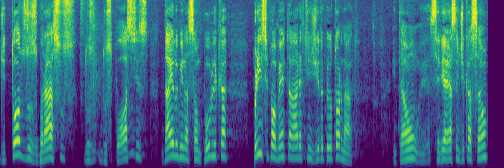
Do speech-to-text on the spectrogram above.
de todos os braços dos, dos postes da iluminação pública principalmente a área atingida pelo tornado. Então, eh, seria essa indicação.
